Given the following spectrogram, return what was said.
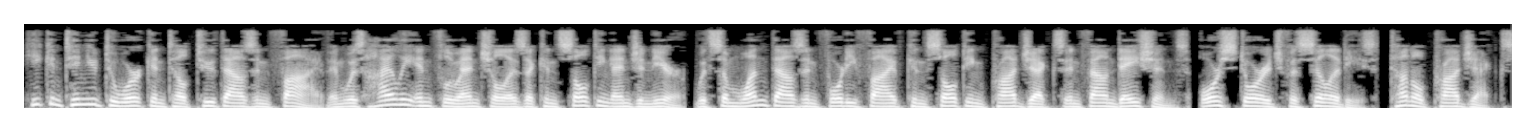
He continued to work until 2005 and was highly influential as a consulting engineer, with some 1,045 consulting projects in foundations, ore storage facilities, tunnel projects,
